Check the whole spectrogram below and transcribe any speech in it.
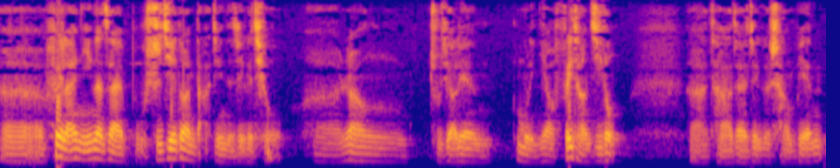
呃，费莱尼呢在补时阶段打进的这个球，呃，让主教练穆里尼奥非常激动。啊，他在这个场边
